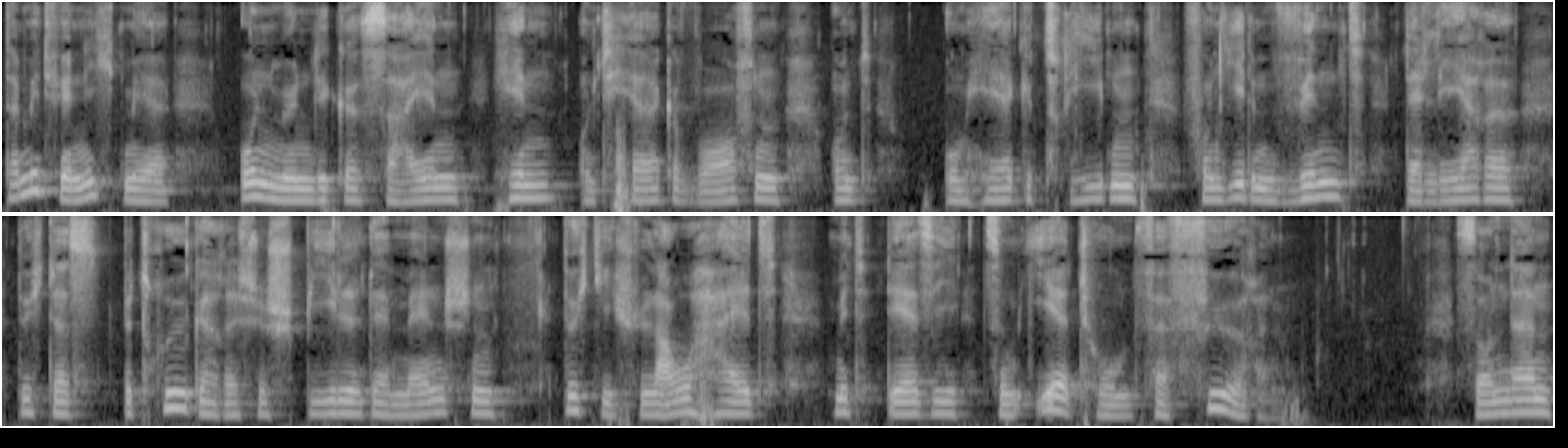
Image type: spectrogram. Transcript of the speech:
damit wir nicht mehr Unmündige seien, hin und her geworfen und umhergetrieben von jedem Wind der Lehre durch das betrügerische Spiel der Menschen, durch die Schlauheit, mit der sie zum Irrtum verführen, sondern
